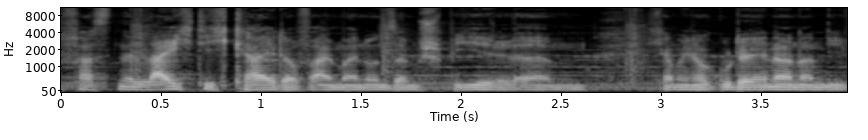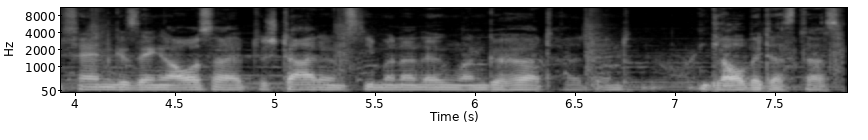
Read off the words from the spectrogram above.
fast eine Leichtigkeit auf einmal in unserem Spiel. Ähm, ich kann mich noch gut erinnern an die Fangesänge außerhalb des Stadions, die man dann irgendwann gehört hat und glaube, dass das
